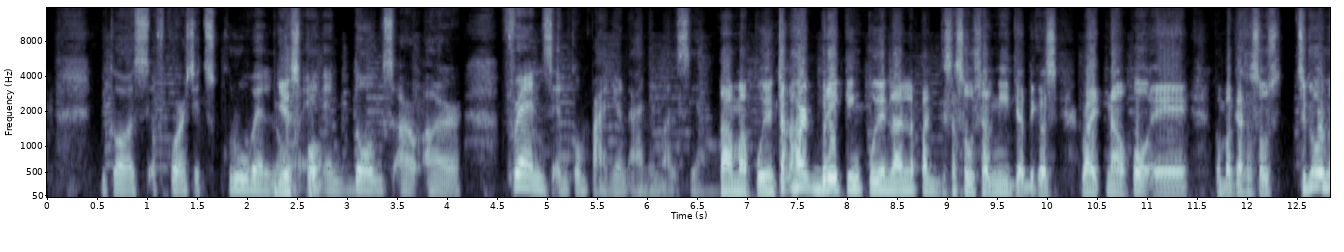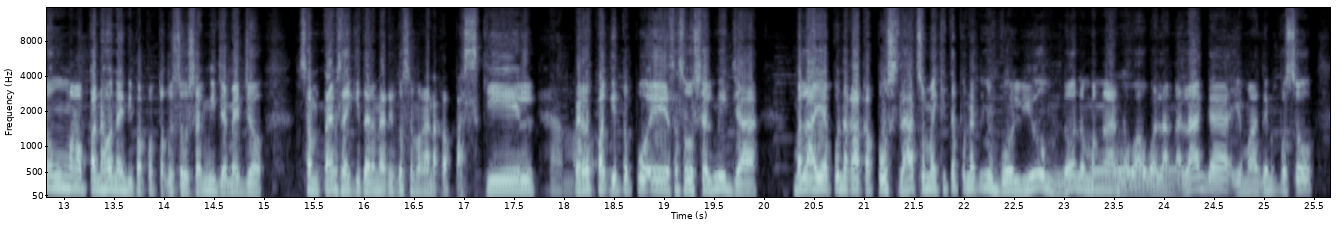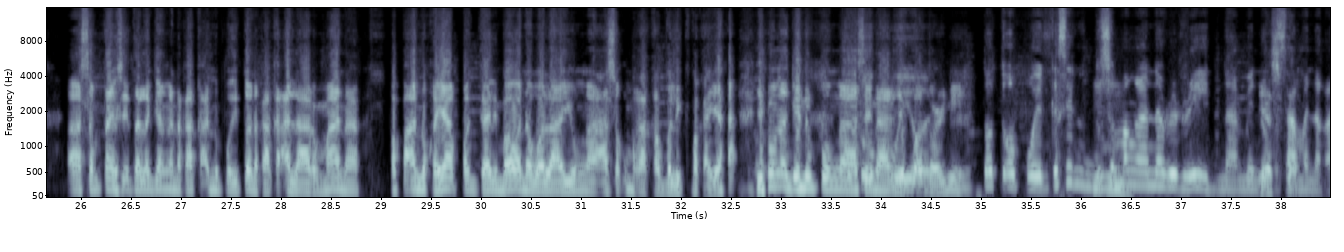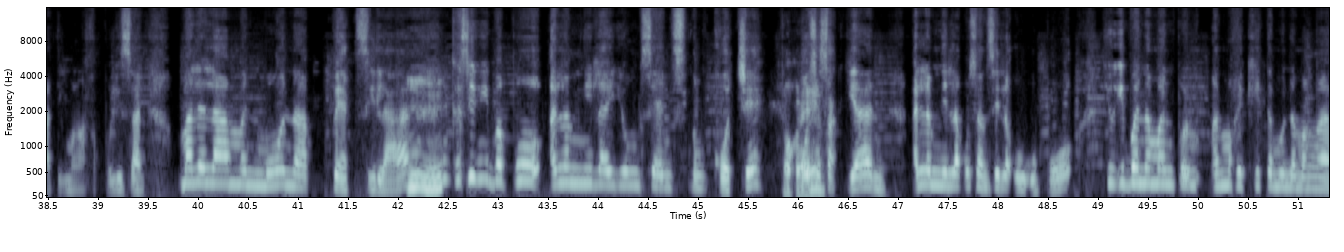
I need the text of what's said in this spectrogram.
because of course it's cruel no Yes po. and, and dogs are our friends and companion animals yan. Tama po yun. Tsaka heartbreaking po yun lalo na pag sa social media because right now po eh kumbaga sa social siguro nung mga panahon na hindi pa putok yung social media medyo sometimes nakikita na natin to sa mga nakapaskil. Tama. pero pag ito po eh sa social media malaya po nakaka-post lahat. So makikita po natin yung volume no ng mga nawawalang alaga yung mga ganun po. So ah, sometimes eh talagang nakakaano po ito nakaka-alarma na papaano kaya pag halimbawa nawala yung ah, aso ko makakabalik pa kaya yung mga ganun pong po senaryo po, yun. attorney Totoo po yun. Kasi doon sa Mm. mga nare-raid namin, no, Yes po. kasama ng ating mga kapulisan, malalaman mo na pet sila. Mhm. Kasi yung iba po, alam nila yung sense ng kotse. O Okay. sasakyan. Alam nila kung saan sila uupo. Yung iba naman po, ang makikita mo na mga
